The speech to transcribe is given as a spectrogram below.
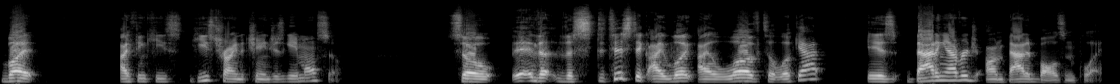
but I think he's he's trying to change his game also. So eh, the the statistic I look I love to look at is batting average on batted balls in play,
